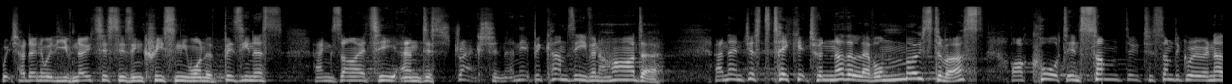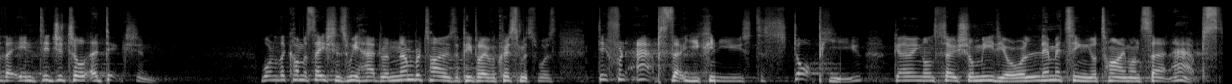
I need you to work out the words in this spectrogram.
which I don't know whether you've noticed is increasingly one of busyness, anxiety, and distraction. And it becomes even harder. And then, just to take it to another level, most of us are caught in some, to some degree or another in digital addiction. One of the conversations we had a number of times with people over Christmas was different apps that you can use to stop you going on social media or limiting your time on certain apps.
